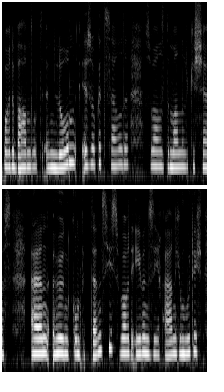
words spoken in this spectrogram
worden behandeld. Hun loon is ook hetzelfde, zoals de mannelijke chefs. En hun competenties worden evenzeer aangemoedigd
